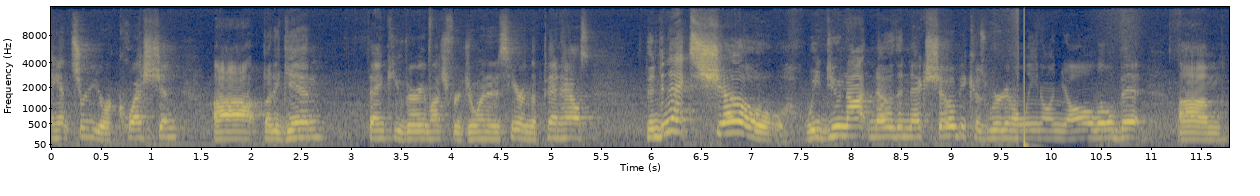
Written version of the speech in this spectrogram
answer your question. Uh, but again, thank you very much for joining us here in the penthouse. The next show, we do not know the next show because we're going to lean on y'all a little bit. Um,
